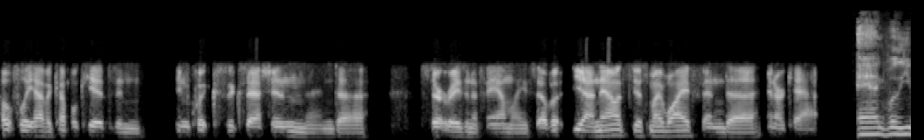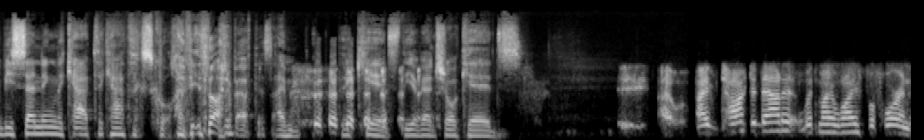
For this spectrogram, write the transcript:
hopefully have a couple kids in in quick succession and uh start raising a family so but yeah now it's just my wife and uh and our cat And will you be sending the cat to Catholic school? Have you thought about this? I'm the kids, the eventual kids. I, I've talked about it with my wife before, and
